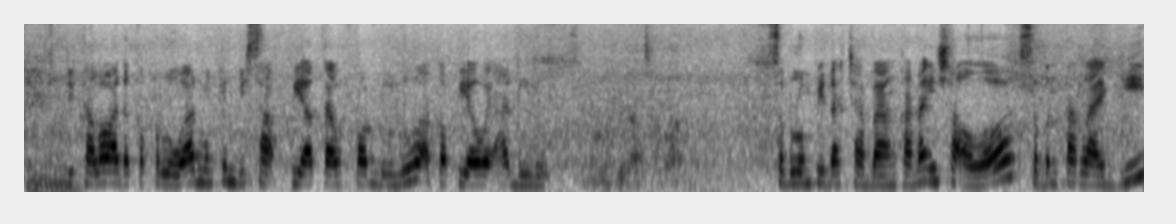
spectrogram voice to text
Mm-mm. Jikalau ada keperluan mungkin bisa via telepon dulu atau via WA dulu sebelum pindah cabang karena insya Allah sebentar lagi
